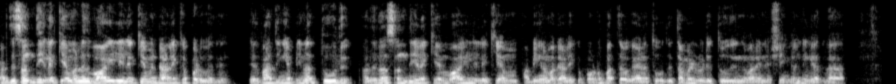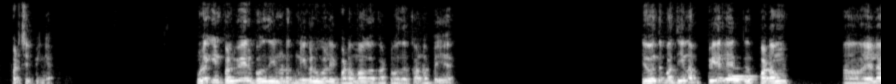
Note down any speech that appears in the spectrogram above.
அடுத்து சந்தி இலக்கியம் அல்லது வாயில் இலக்கியம் என்று அழைக்கப்படுவது. இது பார்த்தீங்க அப்படின்னா தூது. அதுதான் சந்தி இலக்கியம் வாயில் இலக்கியம் அப்படிங்கிற மாதிரி அழைக்கப்படும். பத்து வகையான தூது தமிழ் விடு தூது இந்த மாதிரியான விஷயங்கள் நீங்க அதுல படிச்சிருப்பீங்க. உலகின் பல்வேறு பகுதியில் நடக்கும் நிகழ்வுகளை படமாக காட்டுவதற்கான பெயர். இது வந்து பாத்தீங்கன்னா பேர்ல இருக்க படம் ஆஹ் எல்லா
